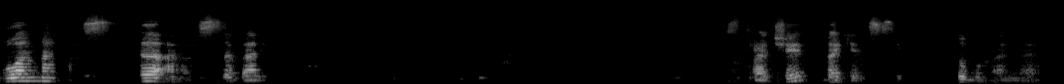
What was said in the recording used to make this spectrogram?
buang nafas ke arah sebaliknya. Stretch it bagian sisi tubuh Anda.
